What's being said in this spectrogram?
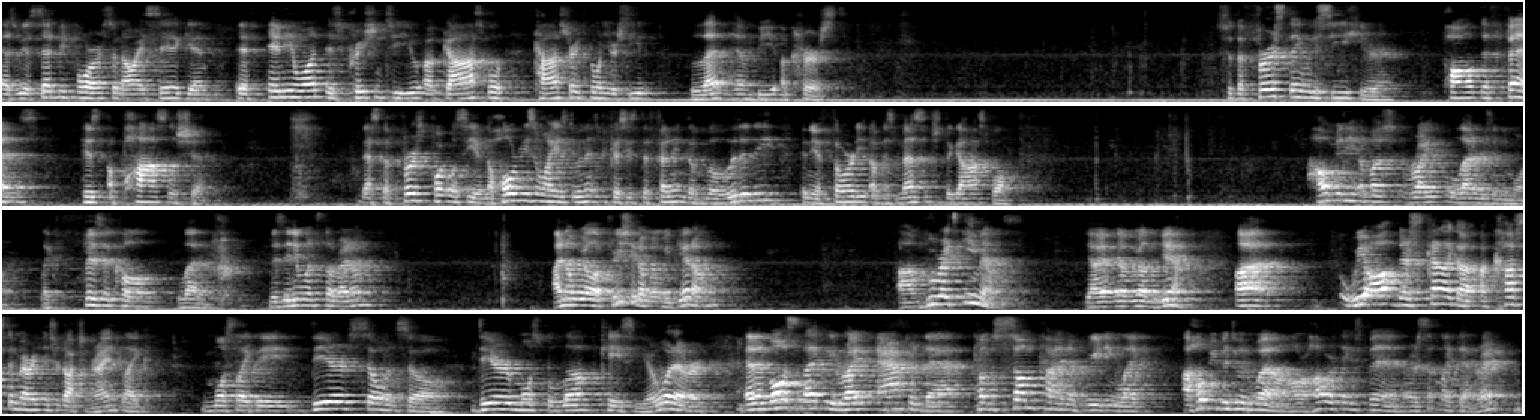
As we have said before, so now I say again if anyone is preaching to you a gospel contrary to the one you received, let him be accursed. So, the first thing we see here, Paul defends his apostleship. That's the first point we'll see here. And the whole reason why he's doing that is because he's defending the validity and the authority of his message, the gospel. How many of us write letters anymore? Like physical letters. Does anyone still write them? I know we all appreciate them when we get them. Um, who writes emails? Yeah, yeah, yeah, we all do. Yeah. Uh, we all, there's kind of like a, a customary introduction, right? Like, most likely, dear so and so, dear most beloved Casey, or whatever. And then most likely, right after that, comes some kind of greeting like, I hope you've been doing well, or how are things been, or something like that, right?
